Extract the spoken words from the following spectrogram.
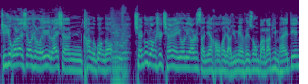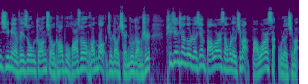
继续回来，笑声雷雨来先看个广告。千柱装饰签约有礼，二十三年豪华家具免费送，八大品牌电器免费送，装修靠谱划算环保就找千柱装饰。提前抢购热线八五二三五六七八八五二三五六七八。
